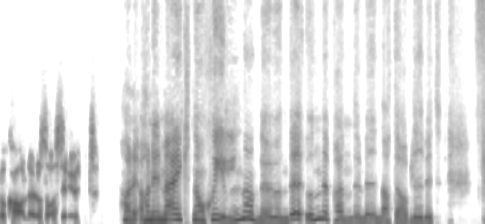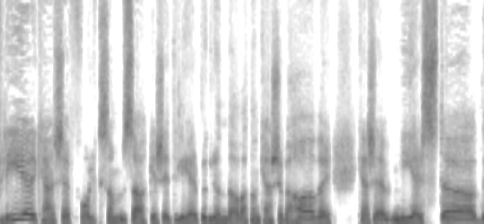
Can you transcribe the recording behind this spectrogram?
lokaler och så ser ut. Har, ni- har ni Mm. märkt någon skillnad nu under, under pandemin, att det har blivit fler kanske folk som söker sig till er på grund av att de kanske behöver kanske mer stöd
